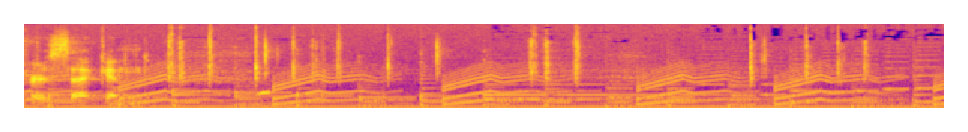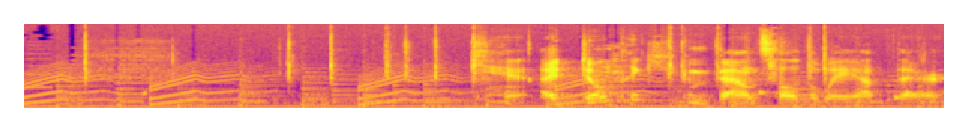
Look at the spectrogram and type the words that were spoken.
For a second. Can't, I don't think you can bounce all the way up there.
